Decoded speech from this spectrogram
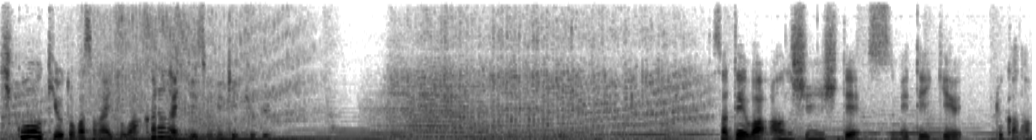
飛行機を飛ばさないとわからないんですよね結局さあでは安心して進めていけるかな？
